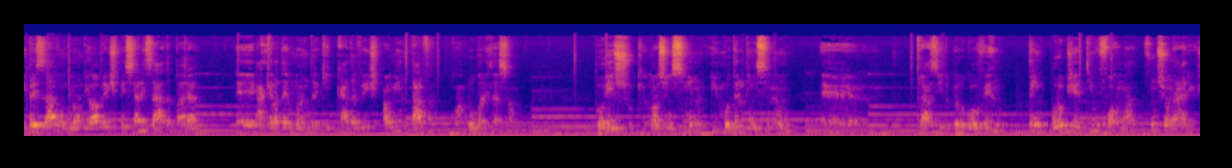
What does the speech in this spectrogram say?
e precisavam de mão de obra especializada para é, aquela demanda que cada vez aumentava com a globalização. Por isso que o nosso ensino e o modelo de ensino é, trazido pelo governo tem por objetivo formar funcionários,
